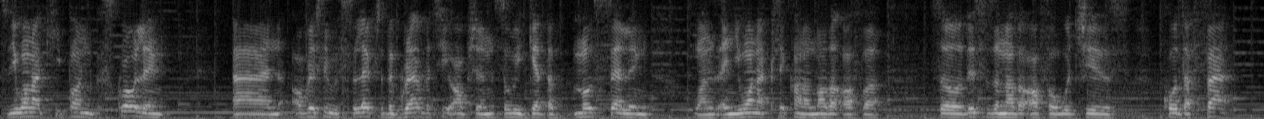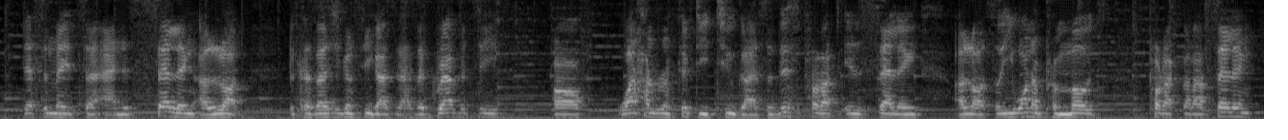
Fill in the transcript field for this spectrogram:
So you want to keep on scrolling and obviously we've selected the gravity option so we get the most selling ones. And you want to click on another offer. So this is another offer which is called the fat decimator and is selling a lot because as you can see guys it has a gravity of 152 guys. So this product is selling a lot. So you want to promote products that are selling.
